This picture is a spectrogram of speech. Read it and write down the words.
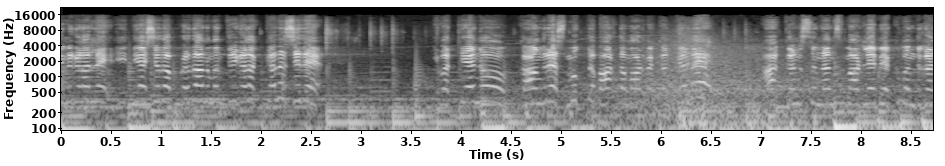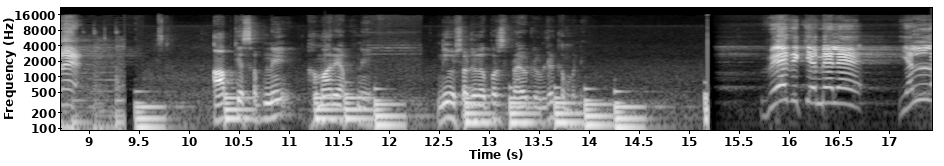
ದಿನಗಳಲ್ಲಿ ಈ ದೇಶದ ಪ್ರಧಾನಮಂತ್ರಿಗಳ ಕನಸಿದೆ. ಇವತ್ತೇನು ಕಾಂಗ್ರೆಸ್ ಮುಕ್ತ ಭಾರತ ಮಾಡ್ಬೇಕಂತೇಳಿ ಆ ಕನಸು ನನ್ಸ್ ಮಾಡ್ಲೇಬೇಕು ಬಂಧುಗಳೇ आपके सपने हमारे अपने new Asia developers private limited company ವೇದಿಕೆ ಮೇಲೆ ಎಲ್ಲ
